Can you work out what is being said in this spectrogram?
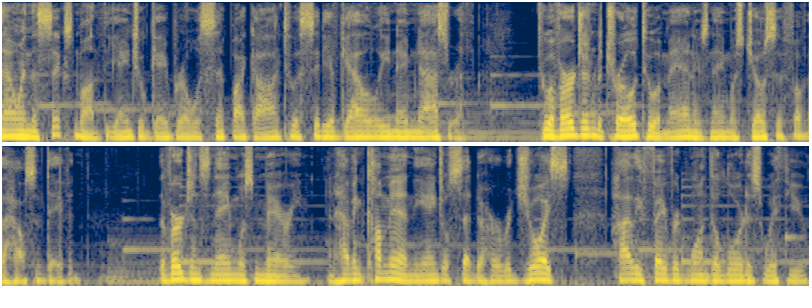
Now, in the sixth month, the angel Gabriel was sent by God to a city of Galilee named Nazareth, to a virgin betrothed to a man whose name was Joseph of the house of David. The virgin's name was Mary, and having come in, the angel said to her, Rejoice, highly favored one, the Lord is with you.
